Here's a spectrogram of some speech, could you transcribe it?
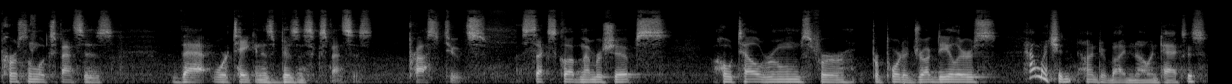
personal expenses that were taken as business expenses prostitutes, sex club memberships, hotel rooms for purported drug dealers. How much did Hunter Biden owe in taxes?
